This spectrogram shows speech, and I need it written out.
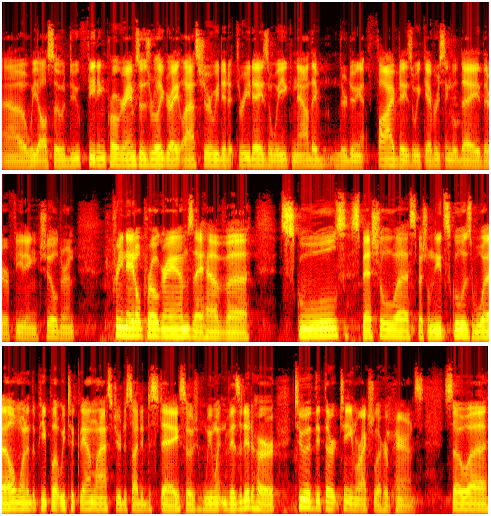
Uh, we also do feeding programs. It was really great. Last year we did it three days a week. Now they they're doing it five days a week. Every single day they're feeding children. Prenatal programs. They have uh, schools, special uh, special needs school as well. One of the people that we took down last year decided to stay, so we went and visited her. Two of the thirteen were actually her parents. So. Uh,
